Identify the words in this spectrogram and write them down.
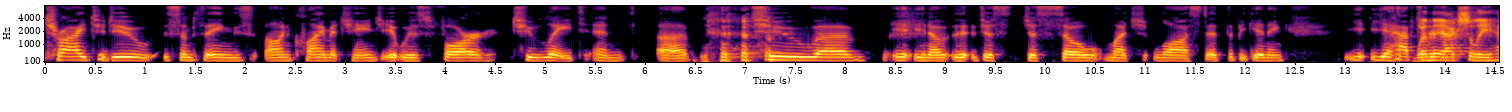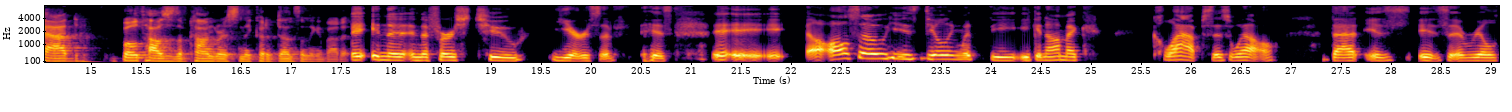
tried to do some things on climate change, it was far too late and uh, too, uh, you know, just just so much lost at the beginning. Y- you have to when re- they actually had both houses of Congress and they could have done something about it in the in the first two years of his. It, it, also, he's dealing with the economic collapse as well. That is is a real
